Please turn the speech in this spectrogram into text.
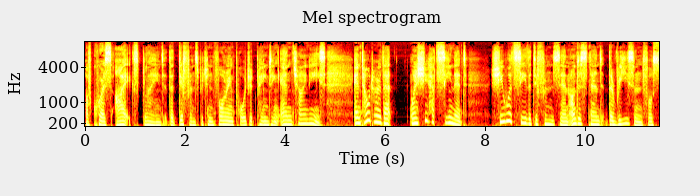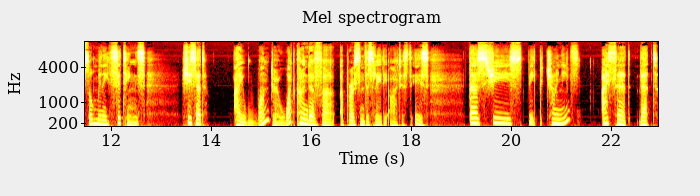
Of course, I explained the difference between foreign portrait painting and Chinese, and told her that when she had seen it, she would see the difference and understand the reason for so many sittings. She said, I wonder what kind of uh, a person this lady artist is. Does she speak Chinese? I said that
